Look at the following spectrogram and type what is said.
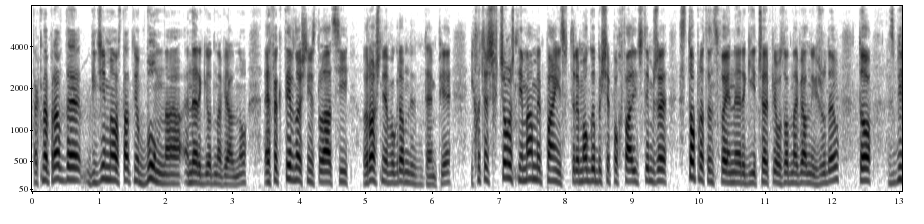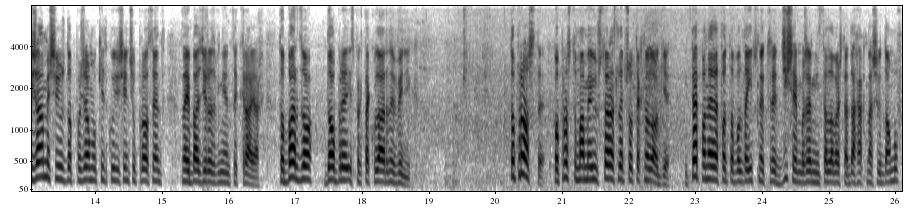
tak naprawdę widzimy ostatnio boom na energię odnawialną. Efektywność instalacji rośnie w ogromnym tempie i chociaż wciąż nie mamy państw, które mogłyby się pochwalić tym, że 100% swojej energii czerpią z odnawialnych źródeł, to zbliżamy się już do poziomu kilkudziesięciu procent w najbardziej rozwiniętych krajach. To bardzo dobry i spektakularny wynik. To proste. Po prostu mamy już coraz lepszą technologię. I te panele fotowoltaiczne, które dzisiaj możemy instalować na dachach naszych domów,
